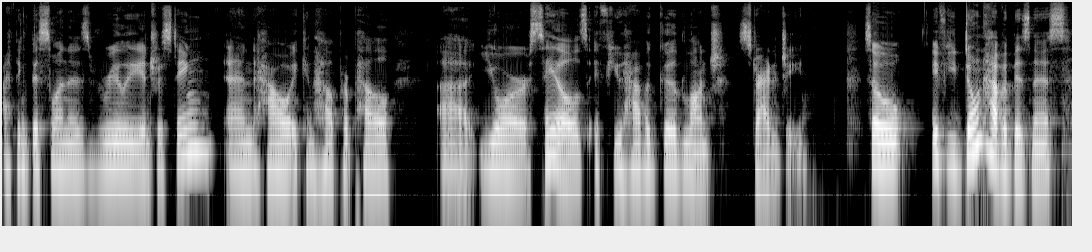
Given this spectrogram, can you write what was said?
I think this one is really interesting and how it can help propel uh, your sales if you have a good launch strategy. So, if you don't have a business,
